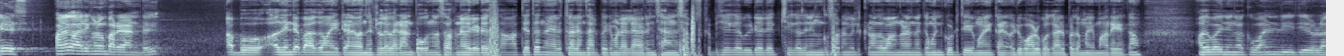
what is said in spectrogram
യെസ് പല കാര്യങ്ങളും പറയാനുണ്ട്. അപ്പോൾ അതിന്റെ ഭാഗമായിട്ടാണ് വന്നിട്ടുള്ളത്. വരാൻ പോകുന്ന സ്വർണവിലയുടെ സാധ്യത നേരത്തെ അറിയാൻ താല്പര്യമുള്ള എല്ലാവരും ചാനൽ സബ്സ്ക്രൈബ് ചെയ്യുക വീഡിയോ ലൈക്ക് ചെയ്യുക. അത് നിങ്ങൾക്ക് സ്വർണം വിൽക്കണത് വാങ്ങണം എന്നൊക്കെ മുൻകൂട്ടി തീരുമാനിക്കാൻ ഒരുപാട് ഉപകാരപ്രദമായി മാറിയേക്കാം. അതുപോലെ നിങ്ങൾക്ക് വൻ രീതിയിലുള്ള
